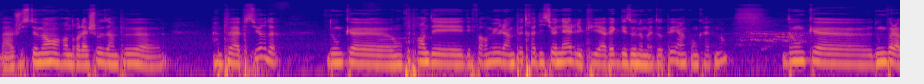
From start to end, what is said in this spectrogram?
bah, justement rendre la chose un peu, euh, un peu absurde. Donc euh, on reprend des, des formules un peu traditionnelles et puis avec des onomatopées hein, concrètement. Donc, euh, donc voilà,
